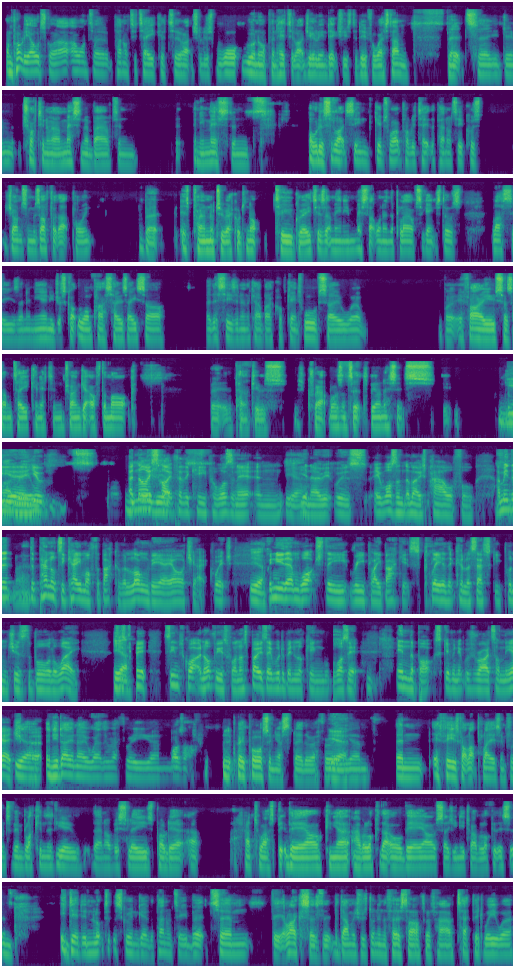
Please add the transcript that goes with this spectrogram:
I'm probably old school. I, I want a penalty taker to actually just walk, run up and hit it like Julian Dicks used to do for West Ham. But uh, doing, trotting around, messing about, and and he missed. And I would have liked to seen Gibbs White probably take the penalty because Johnson was off at that point. But his penalty record's not too great, is it? I mean, he missed that one in the playoffs against us last season, and he only just got the one past Jose Sá this season in the Carabao Cup against Wolves. So, uh, but if Ayew says I'm taking it and try and get off the mark, but the penalty was was crap, wasn't it? To be honest, it's it, yeah, like real, you a nice yeah. height for the keeper, wasn't it? And yeah. you know, it was it wasn't the most powerful. I mean, the no. the penalty came off the back of a long VAR check, which yeah, when you then watch the replay back, it's clear that Kulusevski punches the ball away. Yeah, it seems quite an obvious one. I suppose they would have been looking, was it in the box, given it was right on the edge? Yeah, but... and you don't know where the referee um, was. Was it Craig Pawson yesterday? The referee. Yeah. Um, and if he's got like players in front of him blocking the view, then obviously he's probably a, uh, a, uh, had to ask VAR, can you have a look at that? Or VAR says you need to have a look at this. And he did and looked at the screen and gave the penalty. But, um, but like I says, the, the damage was done in the first half of how tepid we were.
